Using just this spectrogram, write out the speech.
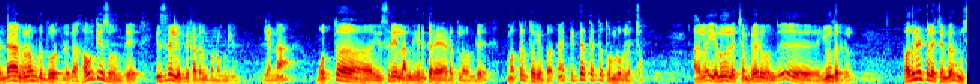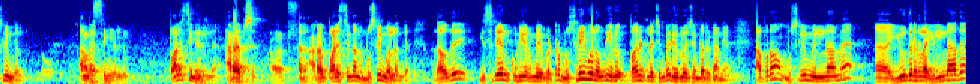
ரெண்டாயிரம் கிலோமீட்டர் தூரத்தில் இருக்க ஹவுத்தியஸை வந்து இஸ்ரேல் எப்படி கண்ட்ரோல் பண்ண முடியும்? ஏன்னா மொத்த இஸ்ரேல் அங்கே இருக்கிற இடத்துல வந்து மக்கள் தொகை பார்த்தீங்கன்னா கிட்டத்தட்ட தொண்ணூறு லட்சம். அதில் எழுபது லட்சம் பேர் வந்து யூதர்கள். பதினெட்டு லட்சம் பேர் முஸ்லீம்கள். பாலஸ்தீனியர்கள். பாலஸ்தீனியர் இல்லை அரப்ஸ் அது அரப் பாலஸ்தீன் அந்த முஸ்லீம்கள் அங்கே. அதாவது இஸ்ரேல் குடியுரிமை பெற்ற முஸ்லீம்கள் வந்து இரு பதினெட்டு லட்சம் பேர் இருபது லட்சம் பேர் இருக்காங்க. அப்புறம் முஸ்லீம் இல்லாமல் யூதர்களாக இல்லாத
